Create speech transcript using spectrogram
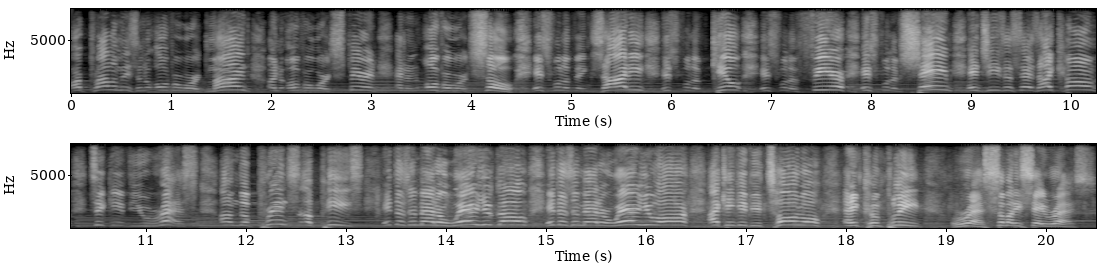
Our problem is an overworked mind, an overworked spirit, and an overworked soul. It's full of anxiety, it's full of guilt, it's full of fear, it's full of shame. And Jesus says, I come to give you rest. I'm the Prince of Peace. It doesn't matter where you go, it doesn't matter where you are. I can give you total and complete rest. Somebody say rest.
